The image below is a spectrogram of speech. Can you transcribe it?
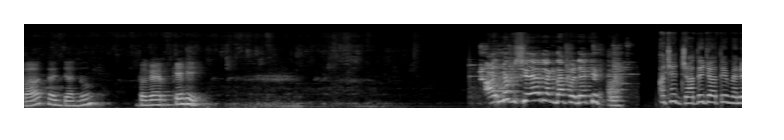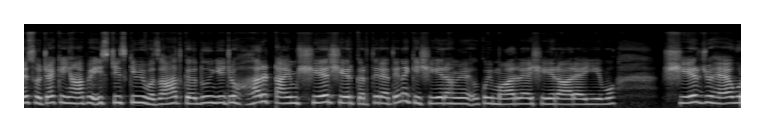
बात है जानू। बगैर कहे। आज मैं शेयर लगता पे देखे अच्छा जाते जाते मैंने सोचा कि यहाँ पे इस चीज़ की भी वजाहत कर दूँ। ये जो हर टाइम शेर शेर करते रहते हैं ना कि शेर हमें कोई मार रहा है, शेर आ रहा है, ये वो। शेर जो है वो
